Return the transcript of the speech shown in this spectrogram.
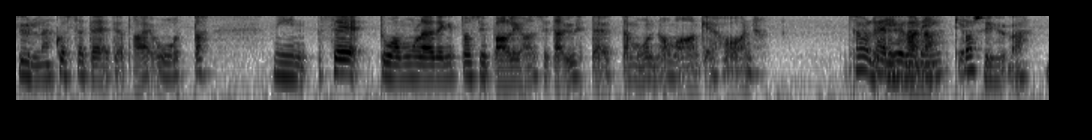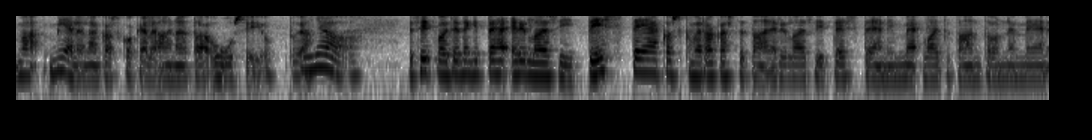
Kyllä. kun sä teet jotain uutta. Niin se tuo mulle jotenkin tosi paljon sitä yhteyttä mun omaan kehoon. Se oli ihana, vinkki. tosi hyvä. Mä mielellään kanssa kokeilen aina jotain uusia juttuja. Joo. Ja sitten voi tietenkin tehdä erilaisia testejä, koska me rakastetaan erilaisia testejä, niin me laitetaan tonne meidän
